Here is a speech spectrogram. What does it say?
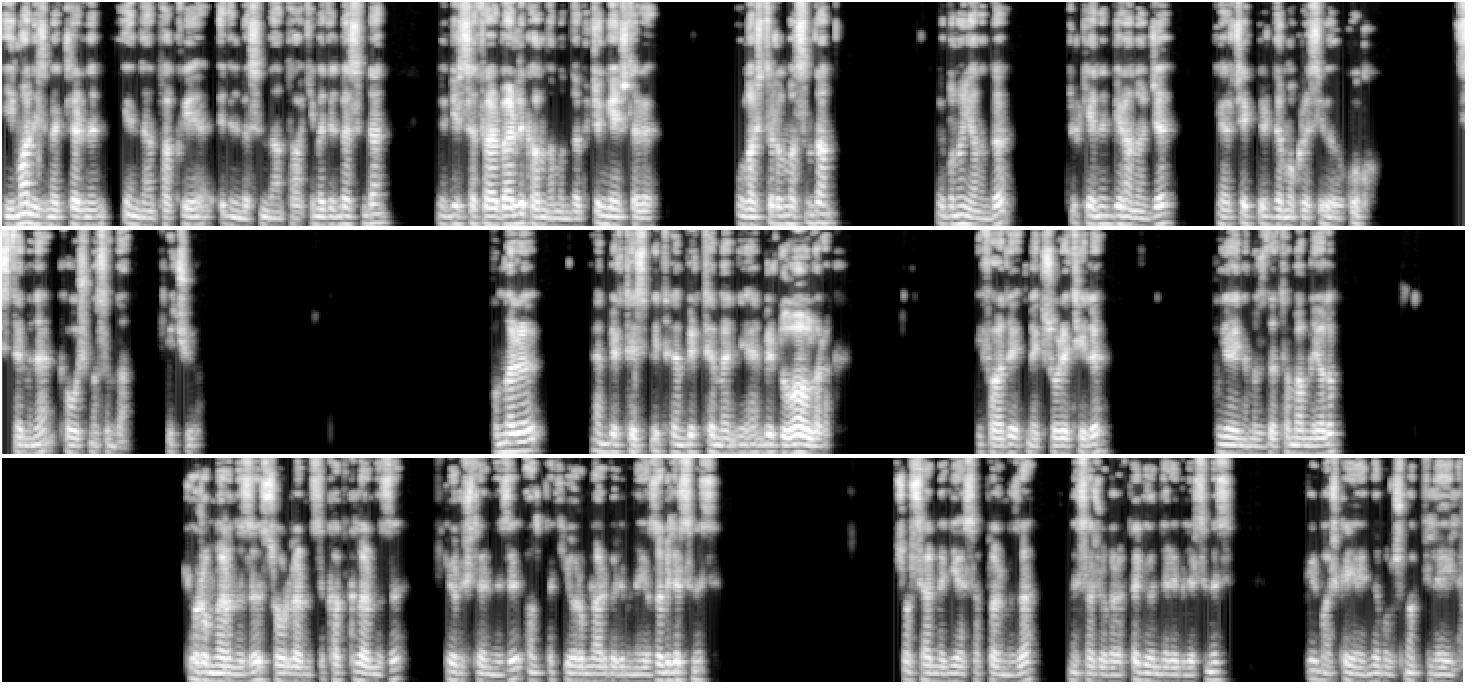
iman hizmetlerinin yeniden takviye edilmesinden, tahkim edilmesinden ve bir seferberlik anlamında bütün gençlere ulaştırılmasından ve bunun yanında Türkiye'nin bir an önce gerçek bir demokrasi ve hukuk sistemine kavuşmasından geçiyor. Bunları hem bir tespit, hem bir temenni, hem bir dua olarak ifade etmek suretiyle bu yayınımızı da tamamlayalım. Yorumlarınızı, sorularınızı, katkılarınızı, görüşlerinizi alttaki yorumlar bölümüne yazabilirsiniz. Sosyal medya hesaplarımıza mesaj olarak da gönderebilirsiniz. Bir başka yayında buluşmak dileğiyle.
